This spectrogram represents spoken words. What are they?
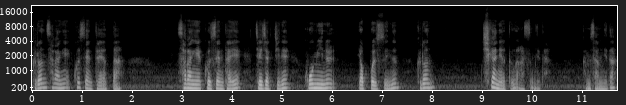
그런 사랑의 콜센터였다. 사랑의 콜센터의 제작진의 고민을 엿볼 수 있는 그런 시간이었던 것 같습니다. 감사합니다.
